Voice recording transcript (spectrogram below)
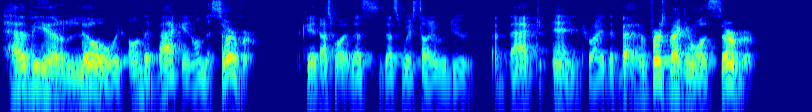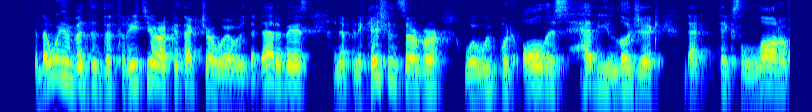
heavier load on the back end, on the server. Okay, that's why that's that's where we started to do a back end, right? The, back, the first back end was server. And then we invented the three-tier architecture where with the database, an application server, where we put all this heavy logic that takes a lot of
